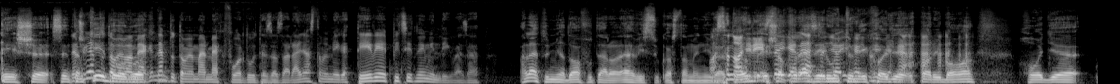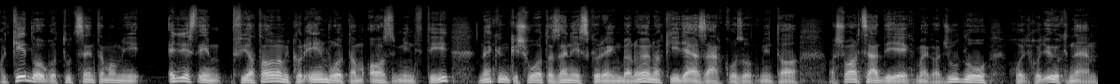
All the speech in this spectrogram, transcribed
És uh, szerintem csak nem két tudtam, hogy már dolgot... meg, nem tudtam, hogy már megfordult ez az arány. Azt hogy még a tévé egy picit még mindig vezet. Hát lehet, hogy mi a dalfutáról elvisszük azt, amennyivel Azt a több, része, és igen, akkor lehet, ezért úgy tűnik, igen. hogy pariba van, hogy, hogy két dolgot tud szerintem, ami Egyrészt én fiatalon, amikor én voltam az, mint ti, nekünk is volt a zenész köreinkben olyan, aki így elzárkózott, mint a, a Schwarzáddiék, meg a Judló, hogy, hogy ők nem.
